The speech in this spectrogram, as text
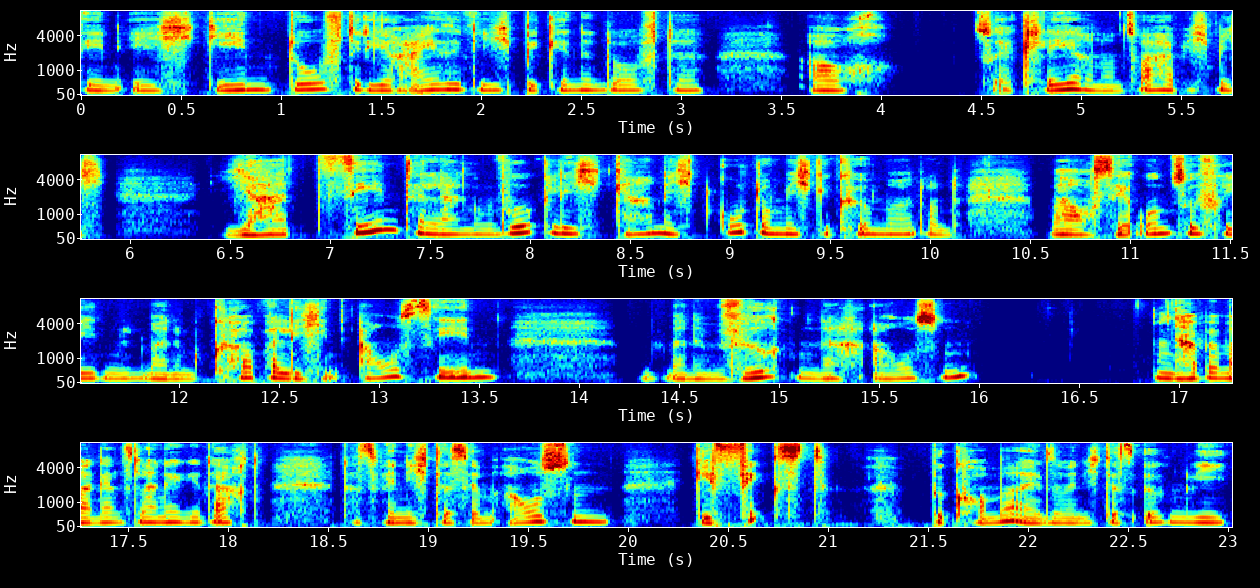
den ich gehen durfte, die Reise, die ich beginnen durfte, auch zu erklären. Und zwar habe ich mich jahrzehntelang wirklich gar nicht gut um mich gekümmert und war auch sehr unzufrieden mit meinem körperlichen Aussehen, mit meinem Wirken nach außen. Und habe immer ganz lange gedacht, dass wenn ich das im Außen gefixt bekomme, also wenn ich das irgendwie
